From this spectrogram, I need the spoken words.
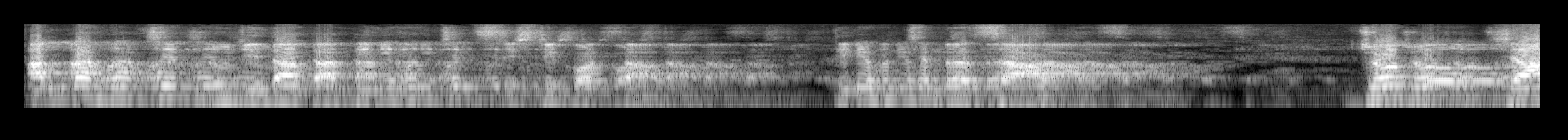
আল্লাহ হচ্ছেন রুজিদাতা, তিনি হচ্ছেন সৃষ্টিকর্তা। তিনি হচ্ছেন রাজ্জাক। যত যা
